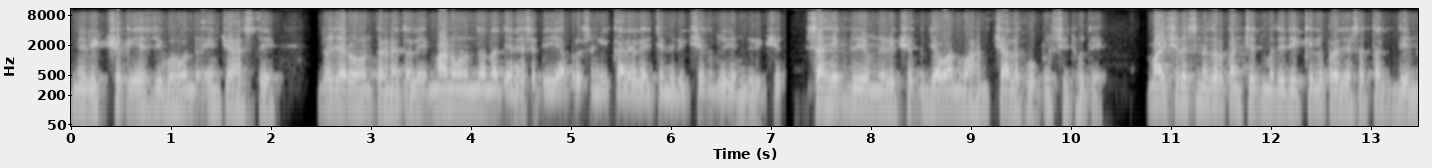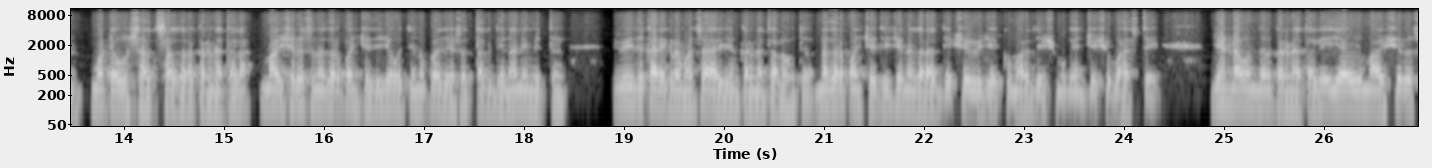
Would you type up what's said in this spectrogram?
निरीक्षक एस जी भवंड यांच्या हस्ते ध्वजारोहण करण्यात आले. मानवंदना देण्यासाठी या प्रसंगी कार्यालयाचे निरीक्षक दुय्यम निरीक्षक सहाय्यक दुय्यम निरीक्षक जवान वाहन चालक उपस्थित होते. माळशिरस नगरपंचायतमध्ये देखील प्रजासत्ताक दिन मोठ्या उत्साहात साजरा करण्यात आला. माळशिरस नगरपंचायतीच्या वतीनं प्रजासत्ताक दिनानिमित्त विविध कार्यक्रमाचं आयोजन करण्यात आलं होतं. नगरपंचायतीचे नगराध्यक्ष विजयकुमार देशमुख यांच्या शुभ हस्ते झेंडावंदन करण्यात आले. यावेळी माळशिरस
